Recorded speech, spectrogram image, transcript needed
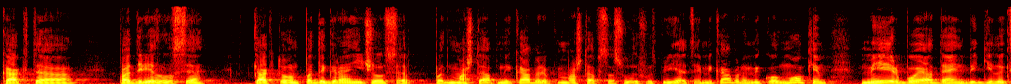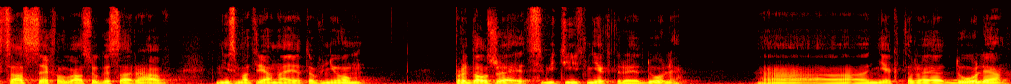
как-то подрезался, как-то он подограничился под масштаб Микабеля, под масштаб сосудов восприятия Микабеля, Микол Моким, Мейр Бой Адайн Бегил Икцас Сехал Васуга Сарав, несмотря на это, в нем продолжает светить некоторая доля, э, некоторая доля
